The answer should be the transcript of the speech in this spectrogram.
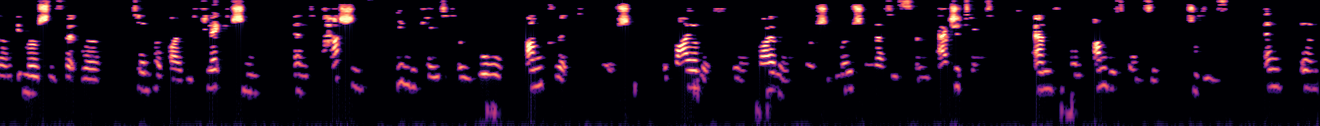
um, emotions that were tempered by reflection, and passions indicated a raw, uncorrect emotion, a violent or violent emotion, emotion that is um, agitated and um, unresponsive to reason. And um,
